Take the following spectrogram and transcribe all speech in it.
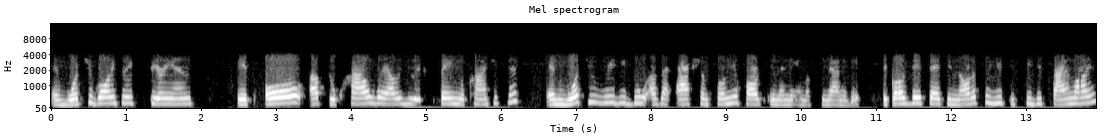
and what you're going to experience, it's all up to how well you expand your consciousness and what you really do as an action from your heart in the name of humanity. Because they said in order for you to see this timeline,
